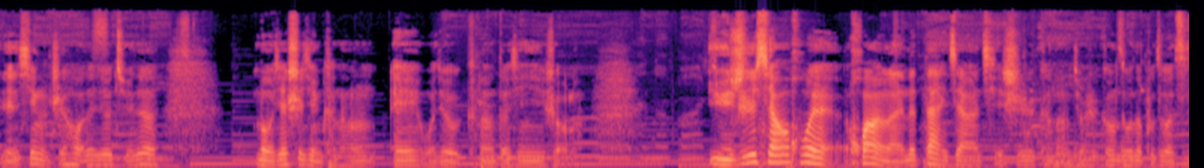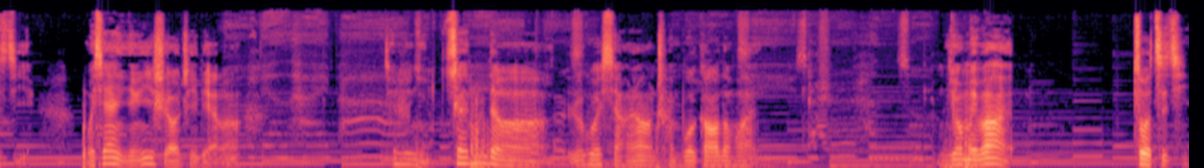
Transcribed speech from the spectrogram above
人性之后，他就觉得某些事情可能，哎，我就可能得心应手了。与之相会换来的代价，其实可能就是更多的不做自己。我现在已经意识到这一点了，就是你真的如果想让传播高的话，你就没办法做自己。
